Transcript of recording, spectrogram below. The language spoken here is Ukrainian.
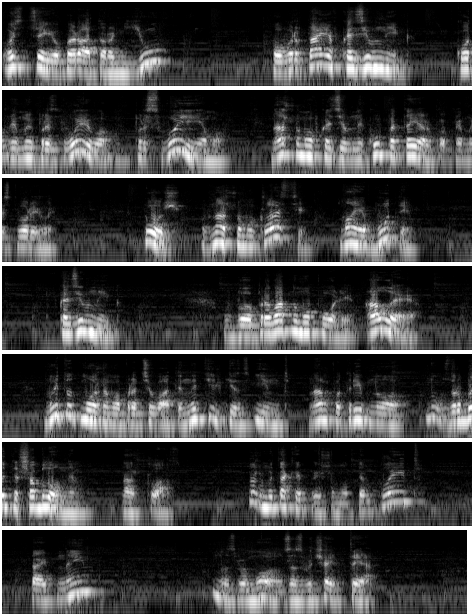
ось цей оператор new повертає вказівник, котрий ми присвоюємо, нашому вказівнику PTR, котрий ми створили. Тож, в нашому класі має бути вказівник в приватному полі, але ми тут можемо працювати не тільки з int, нам потрібно ну, зробити шаблонним наш клас. Тож ми так і пишемо template, type name, назвемо зазвичай T.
